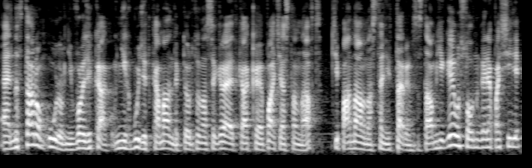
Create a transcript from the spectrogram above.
Э, на втором уровне, вроде как, у них будет команда, которая у нас играет как э, Party Astronauts. Типа она у нас станет вторым составом EG, условно говоря, по силе.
